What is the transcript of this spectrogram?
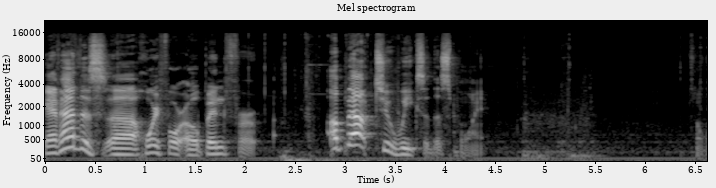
Yeah, I've had this uh, Hoi 4 open for about two weeks at this point. Oh.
